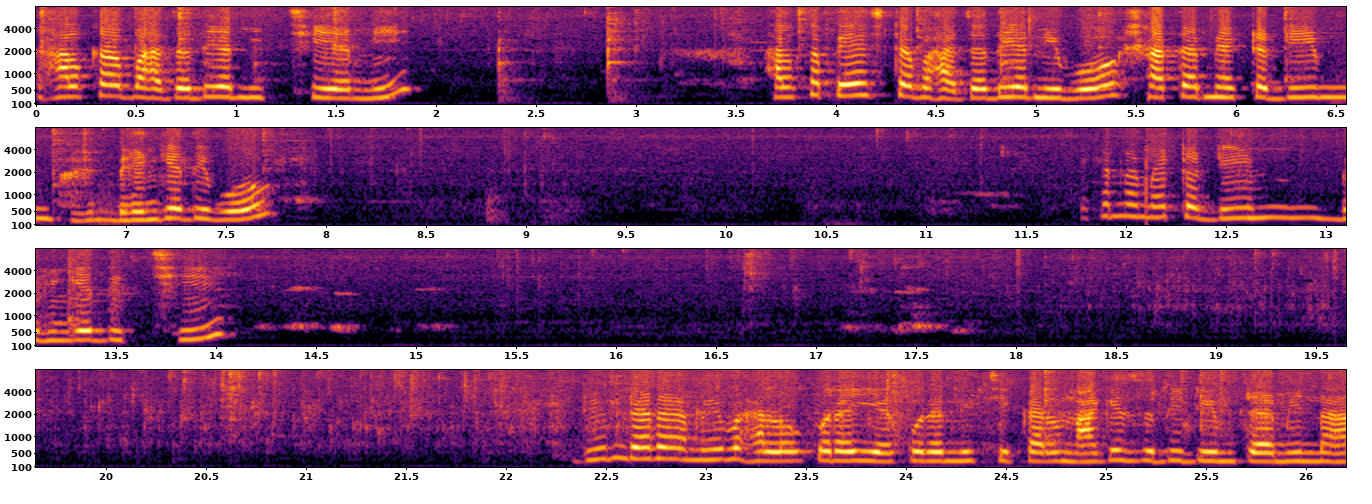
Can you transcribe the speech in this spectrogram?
হালকা ভাজা দিয়ে নিচ্ছি আমি। হালকা পেঁয়াজটা ভাজা দিয়ে নিব, সাথে আমি একটা ডিম ভেঙে দিব। এখানে আমি একটা ডিম ভেঙে দিচ্ছি। ডিম দ্বারা আমি ভালো করে ইয়ে করে নিচ্ছি, কারণ আগে যদি ডিমটা আমি না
